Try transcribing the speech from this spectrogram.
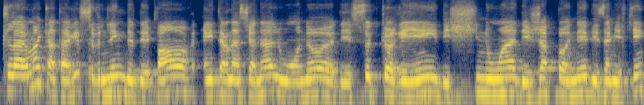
clairement, quand tu arrives sur une ligne de départ internationale où on a des Sud-Coréens, des Chinois, des Japonais, des Américains,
